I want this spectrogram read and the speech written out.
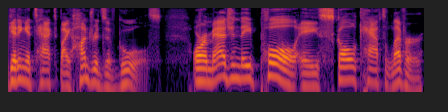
getting attacked by hundreds of ghouls. Or imagine they pull a skull capped lever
